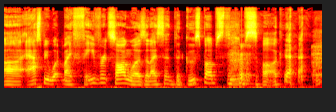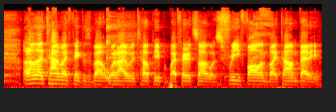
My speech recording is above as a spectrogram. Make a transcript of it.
uh, asked me what my favorite song was, and I said the Goosebumps theme song. Around that time, I think is about when I would tell people my favorite song was "Free Fallin' by Tom Petty.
